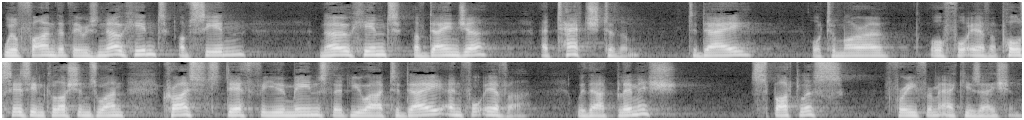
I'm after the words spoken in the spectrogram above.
will find that there is no hint of sin no hint of danger attached to them today or tomorrow or forever. Paul says in Colossians 1 Christ's death for you means that you are today and forever without blemish, spotless, free from accusation.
